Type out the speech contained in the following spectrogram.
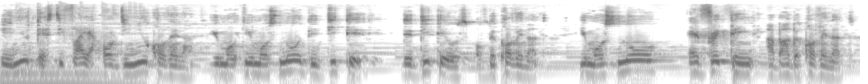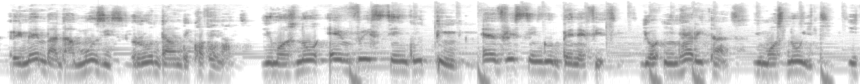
a new testifier of the new covenant. You must you must know the detail, the details of the covenant. You must know everything about the covenant. Remember that Moses wrote down the covenant. You must know every single thing, every single benefit, your inheritance. You must know it. It,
